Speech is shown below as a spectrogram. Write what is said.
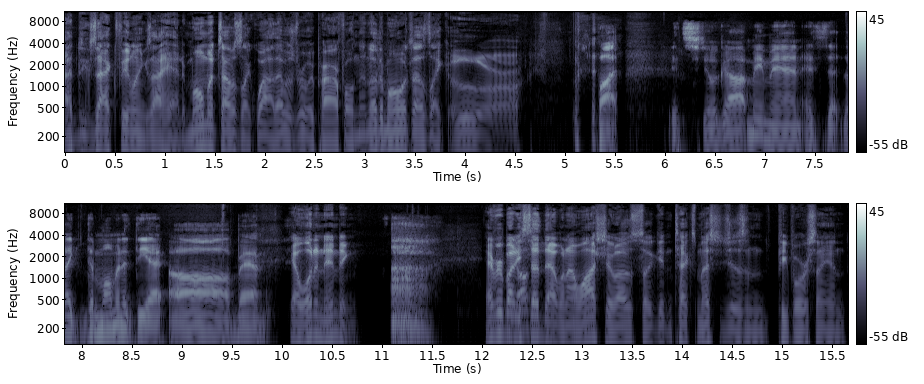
I had the exact feelings I had. At moments I was like, wow, that was really powerful. And then other moments I was like, ugh. but it still got me, man. It's that, like the moment at the end. Oh man. Yeah, what an ending. Everybody Well- said that when I watched it. I was uh, getting text messages and people were saying,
